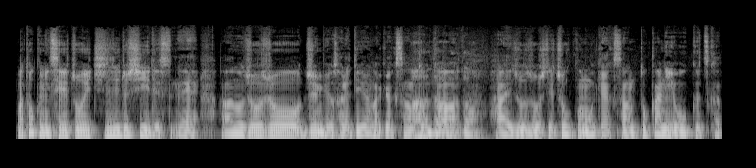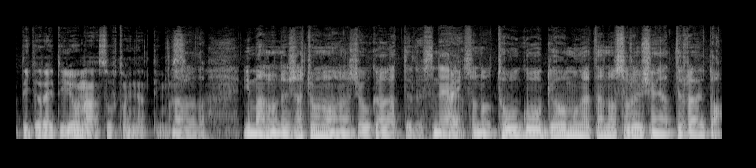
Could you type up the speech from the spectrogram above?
まあ、特に成長著しいですね、あの、上場準備をされているようなお客さんとかはい、上場して直後のお客さんとかに多く使っていただいているようなソフトになっています。なるほど。今のね、社長のお話を伺ってですね、はい。その統合業務型のソリューションやってられると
